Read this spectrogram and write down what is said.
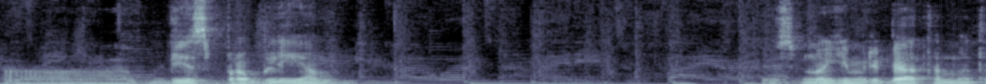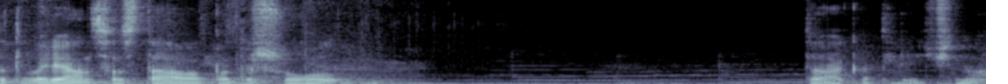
А, без проблем. Есть многим ребятам этот вариант состава подошел. Так, отлично.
